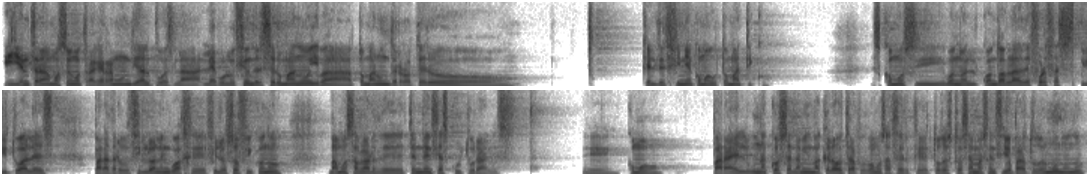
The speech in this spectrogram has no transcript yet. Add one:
y entrábamos en otra guerra mundial, pues la, evolución del ser humano iba a tomar un derrotero que él definía como automático. Es como si, bueno, cuando habla de fuerzas espirituales, para traducirlo al lenguaje filosófico, ¿no? Vamos a hablar de tendencias culturales. Eh, como para él una cosa es la misma que la otra, pues vamos a hacer que todo esto sea más sencillo para todo el mundo, ¿no?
